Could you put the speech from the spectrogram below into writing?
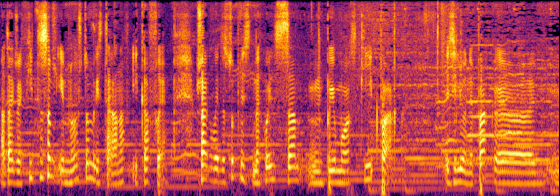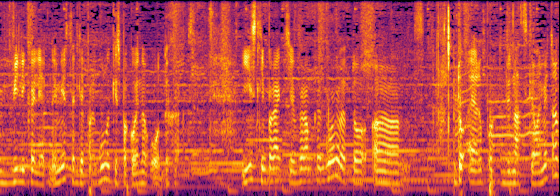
а также фитнесом и множеством ресторанов и кафе. В шаговой доступности находится Приморский парк. Зеленый парк э, великолепное место для прогулок и спокойного отдыха. Если брать в рамках города, то э, до аэропорта 12 километров.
